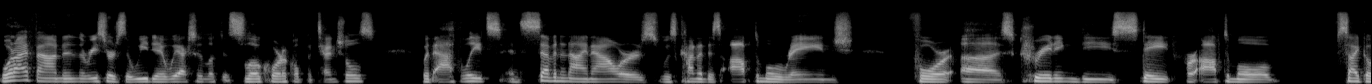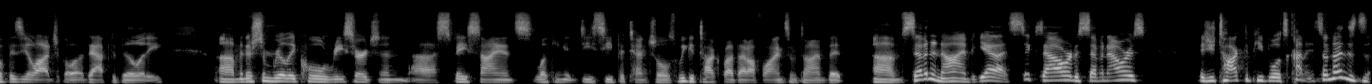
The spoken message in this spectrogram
what i found in the research that we did we actually looked at slow cortical potentials with athletes and seven to nine hours was kind of this optimal range for us creating the state for optimal psychophysiological adaptability. Um, and there's some really cool research in uh, space science looking at DC potentials. We could talk about that offline sometime, but um, seven to nine. But yeah, six hour to seven hours. As you talk to people, it's kind of sometimes it's an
